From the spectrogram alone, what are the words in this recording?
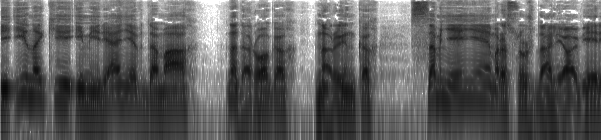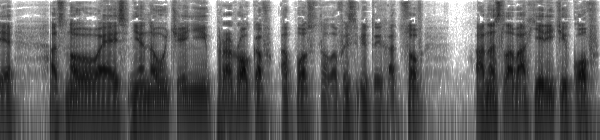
И иноки, и миряне в домах, на дорогах, на рынках – с сомнением рассуждали о вере, основываясь не на учении пророков, апостолов и святых отцов, а на словах еретиков.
